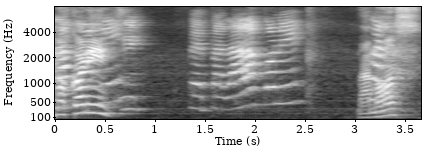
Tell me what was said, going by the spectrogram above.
¿Vamos, Connie? Sí. ¿Preparada, Connie? Vamos.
